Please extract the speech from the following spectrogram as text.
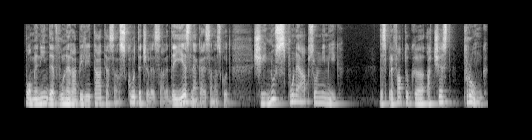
pomenind de vulnerabilitatea sa, scutecele sale, de ieslea în care s-a născut și nu spune absolut nimic despre faptul că acest prunc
